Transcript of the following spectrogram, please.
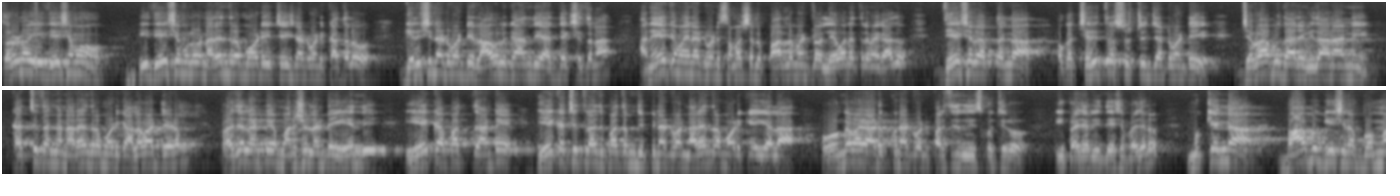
త్వరలో ఈ దేశము ఈ దేశంలో నరేంద్ర మోడీ చేసినటువంటి కథలు గెలిచినటువంటి రాహుల్ గాంధీ అధ్యక్షతన అనేకమైనటువంటి సమస్యలు పార్లమెంట్లో లేవనెత్తడమే కాదు దేశవ్యాప్తంగా ఒక చరిత్ర సృష్టించినటువంటి జవాబుదారీ విధానాన్ని ఖచ్చితంగా నరేంద్ర మోడీకి అలవాటు చేయడం ప్రజలంటే మనుషులంటే ఏంది? ఏకపత్ అంటే ఏకచిత్రాధిపత్యం చెప్పినటువంటి నరేంద్ర మోడీకి ఇలా వంగవాడి అడుక్కున్నటువంటి పరిస్థితికి తీసుకొచ్చారు ఈ ప్రజలు ఈ దేశ ప్రజలు. ముఖ్యంగా బాబు గీసిన బొమ్మ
